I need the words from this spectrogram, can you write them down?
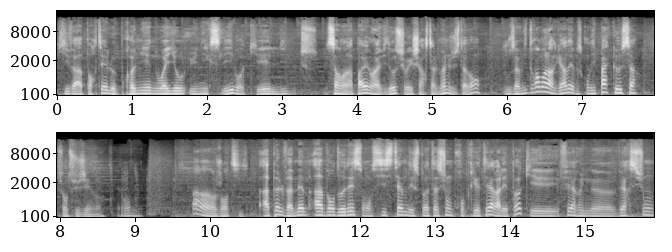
qui va apporter le premier noyau Unix libre qui est Linux. ça, on en a parlé dans la vidéo sur Richard Stallman juste avant. Je vous invite vraiment à la regarder parce qu'on dit pas que ça sur le sujet. Hein. pas un gentil. Apple va même abandonner son système d'exploitation propriétaire à l'époque et faire une euh, version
